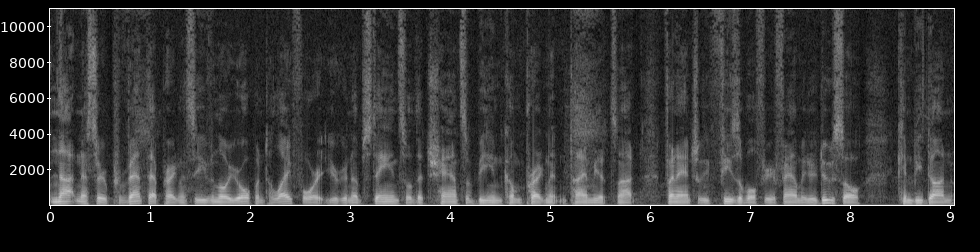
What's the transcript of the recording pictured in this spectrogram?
not necessarily prevent that pregnancy, even though you're open to life for it, you're going to abstain. So the chance of being become pregnant in time it's not financially feasible for your family to do so can be done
